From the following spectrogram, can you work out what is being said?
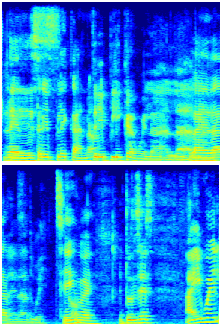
Le es- triplica, ¿no? Triplica, güey, la, la, La edad. La edad, güey. Sí, ¿no? güey. Entonces, ahí, güey,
